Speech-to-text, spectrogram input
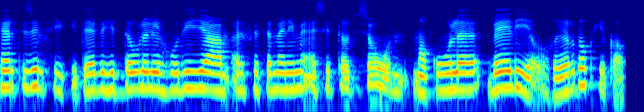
هرتزل في كتابه الدولة اليهودية عام 1896 مقولة بالية وغير دقيقة.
